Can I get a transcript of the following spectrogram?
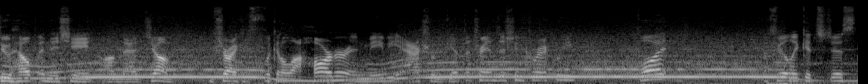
to help initiate on that jump. I'm sure I could flick it a lot harder and maybe actually get the transition correctly, but I feel like it's just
